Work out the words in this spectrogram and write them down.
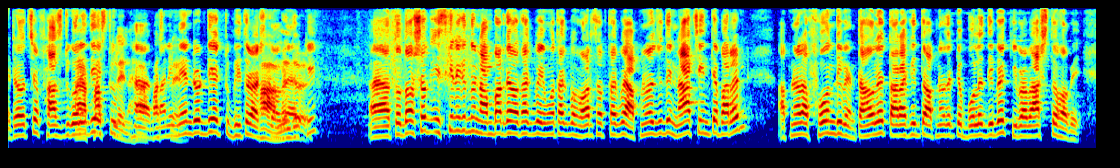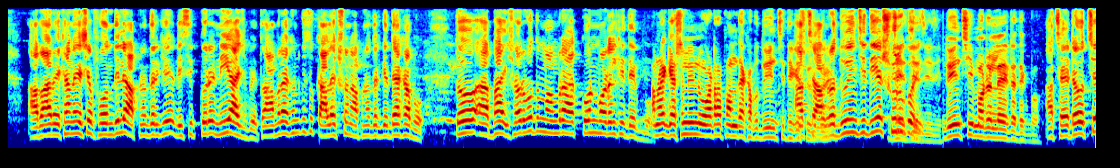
এটা হচ্ছে ফার্স্ট গলি হ্যাঁ, দিয়ে একটু হ্যাঁ হ্যাঁ, মানে মেন রোড দিয়ে একটু ভিতরে আসতে হ্যাঁ, হবে আর কি। তো দর্শক স্ক্রিনে কিন্তু নাম্বার দেওয়া থাকবে ইমো থাকবে হোয়াটসঅ্যাপ থাকবে। আপনারা যদি না চিনতে পারেন আপনারা ফোন দিবেন তাহলে তারা কিন্তু আপনাদেরকে বলে দিবে কীভাবে আসতে হবে। আবার এখানে এসে ফোন দিলে আপনাদেরকে রিসিভ করে নিয়ে আসবে। তো আমরা এখন কিছু কালেকশন আপনাদেরকে দেখাবো। তো ভাই সর্বপ্রথম আমরা কোন মডেলটি দেখব? আমরা গ্যাসোলিন ওয়াটার পাম্প দেখাবো দুই ইঞ্চি থেকে আচ্ছা আমরা দুই ইঞ্চি দিয়ে শুরু করি। দুই ইঞ্চি মডেলের এটা দেখব। আচ্ছা এটা হচ্ছে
